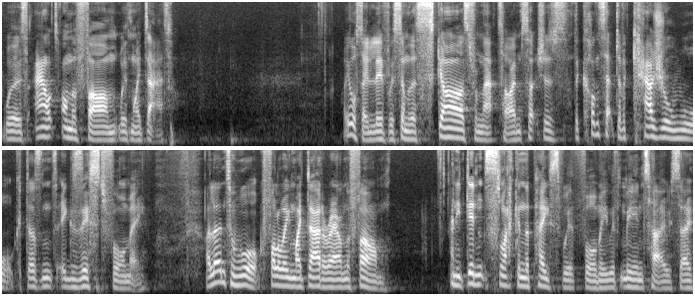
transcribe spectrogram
was out on the farm with my dad. I also live with some of the scars from that time, such as the concept of a casual walk doesn't exist for me. I learned to walk following my dad around the farm, and he didn't slacken the pace with, for me with me in tow. So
